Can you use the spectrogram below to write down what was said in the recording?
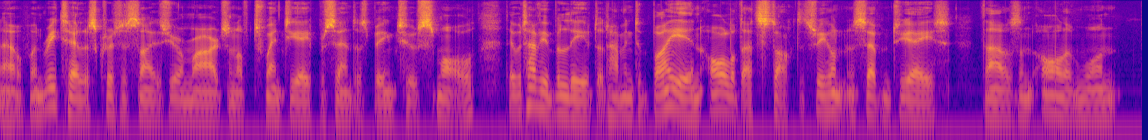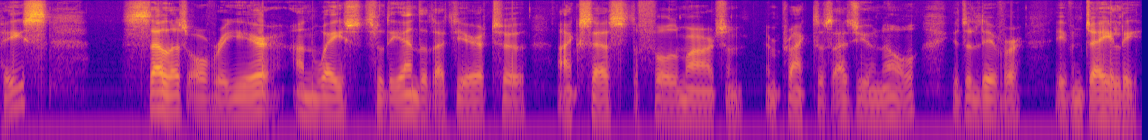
now, when retailers criticize your margin of 28% as being too small, they would have you believe that having to buy in all of that stock, the 378,000 all in one piece, sell it over a year and wait till the end of that year to access the full margin in practice, as you know, you deliver even daily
